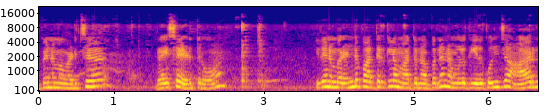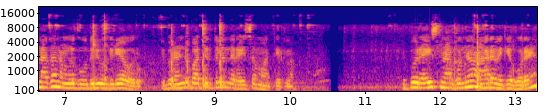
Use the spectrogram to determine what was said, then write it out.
இப்போ நம்ம வடிச்ச ரைஸை எடுத்துருவோம். இதை நம்ம ரெண்டு பாத்திரத்துல மாத்தணும். அப்பதான் நம்மளுக்கு இது கொஞ்சம் ஆறுனா தான் நம்மளுக்கு உதிரி உதிரியா வரும். இப்போ ரெண்டு பாத்திரத்துல இந்த ரைஸை மாத்திரலாம். இப்போ ரைஸ் நான் கொஞ்சம் ஆற வைக்க போறேன்.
